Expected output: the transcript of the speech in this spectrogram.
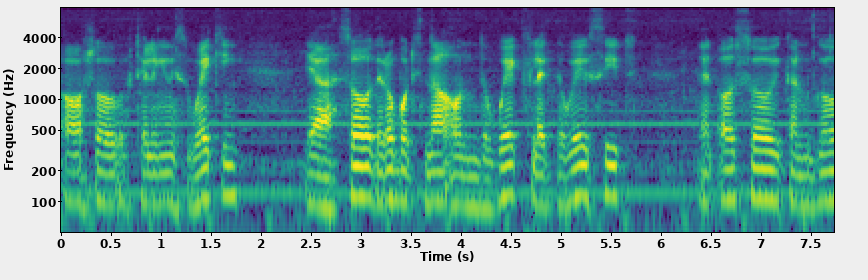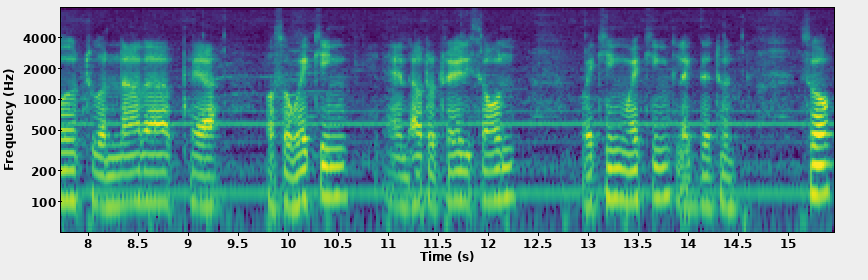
also telling you it's waking yeah so the robot is now on the wake like the wave seat and also you can go to another pair also waking and auto trade is on waking waking like that one. So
